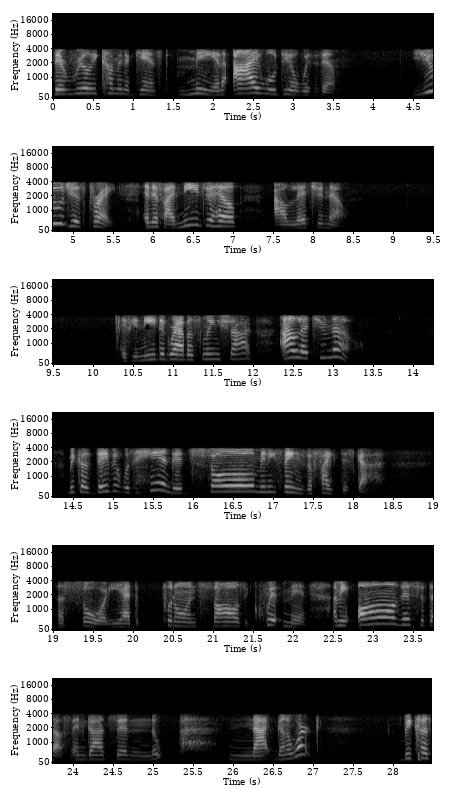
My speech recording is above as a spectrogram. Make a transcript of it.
They're really coming against me, and I will deal with them. You just pray. And if I need your help, I'll let you know. If you need to grab a slingshot, I'll let you know. Because David was handed so many things to fight this guy a sword, he had to put on Saul's equipment. I mean, all this stuff. And God said, nope, not going to work. Because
